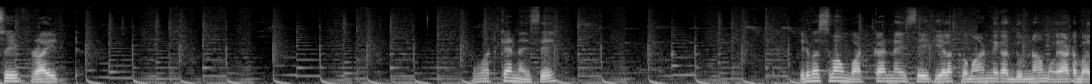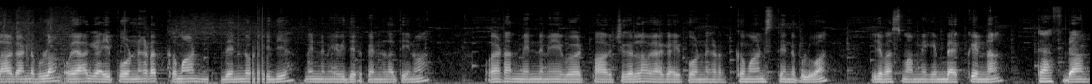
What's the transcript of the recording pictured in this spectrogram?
sweep right. What can I say? ඊට පස්සේ මම what can I say කියලා කමාන්ඩ් එකක් දුන්නාම ඔයාට බලා ගන්න පුළුවන්. ඔයාගේ iPhone එකටත් කමාන්ඩ් දෙන්න ඕන විදිය. මෙන්න මේ විදිහට පෙන්නලා තියෙනවා. ඔයාටත් මෙන්න මේ word පාවිච්චි කරලා ඔයාගේ iPhone එකටත් commands දෙන්න පුළුවන්. ඊට පස්සේ මම මේකෙන් back වෙන්නම්. Tap done.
